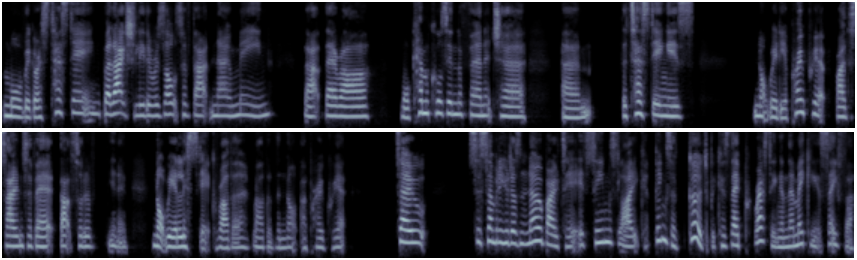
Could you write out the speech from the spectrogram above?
more rigorous testing, but actually the results of that now mean that there are more chemicals in the furniture. Um, the testing is not really appropriate by the sounds of it. That sort of, you know, not realistic rather, rather than not appropriate. So, so somebody who doesn't know about it, it seems like things are good because they're progressing and they're making it safer,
